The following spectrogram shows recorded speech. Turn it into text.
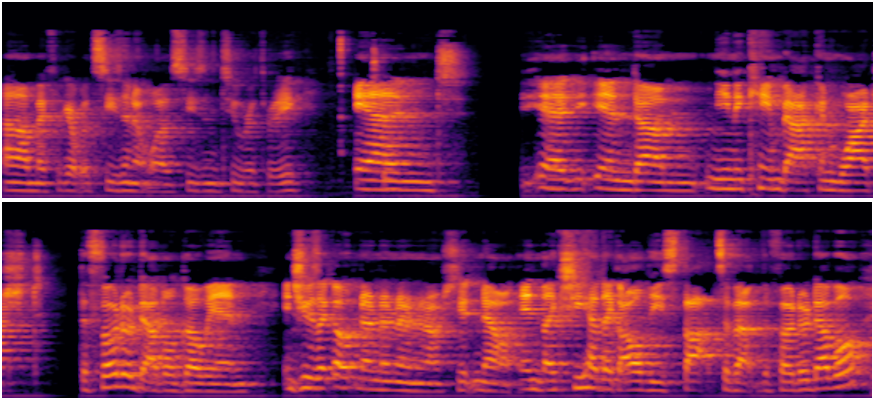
Um, I forget what season it was, season two or three, and and, and um, Nina came back and watched the photo double go in and she was like oh no no no no no she no. And like she had like all these thoughts about the photo double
